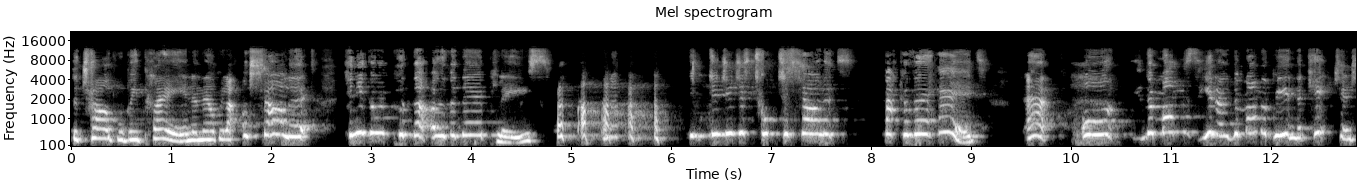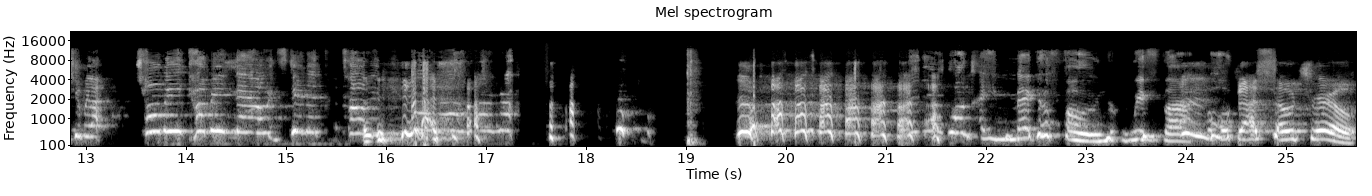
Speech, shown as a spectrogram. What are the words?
The child will be playing and they'll be like, Oh, Charlotte, can you go and put that over there, please? Did you just talk to Charlotte's back of her head? Uh, or the mom's, you know, the mom will be in the kitchen. She'll be like, Tommy, come in now. It's dinner time. yes. want a megaphone with that. That's so true.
